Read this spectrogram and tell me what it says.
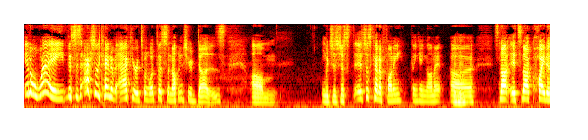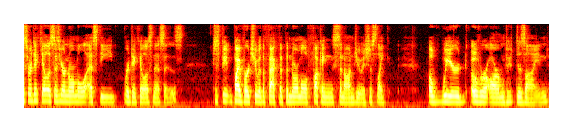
in a way this is actually kind of accurate to what the Sinanju does. Um which is just it's just kind of funny thinking on it. Uh it's not it's not quite as ridiculous as your normal SD ridiculousness is. Just be, by virtue of the fact that the normal fucking Sinanju is just like a weird overarmed design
